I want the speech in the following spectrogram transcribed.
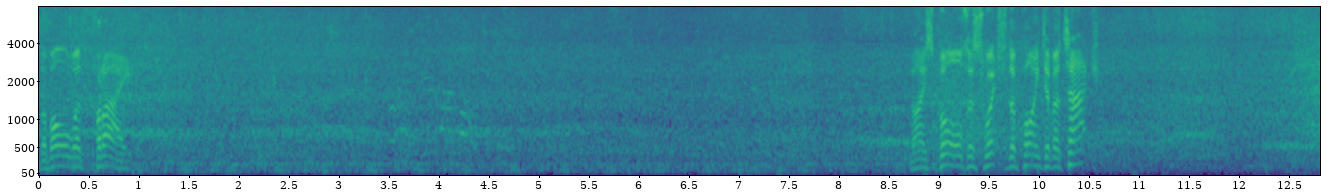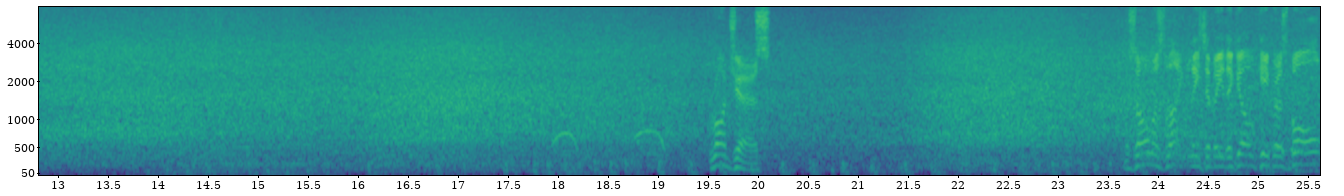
The ball with Frey. Nice ball to switch the point of attack. Rodgers. Was always likely to be the goalkeeper's ball.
